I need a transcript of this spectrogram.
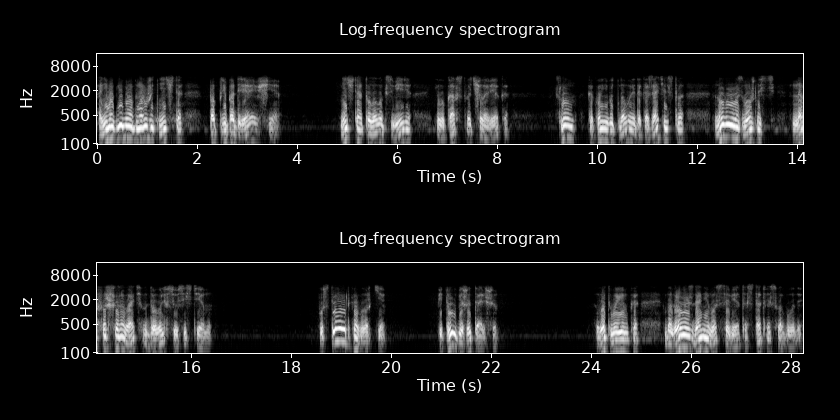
они могли бы обнаружить нечто поприбодряющее, нечто от уловок зверя и лукавства человека, словом, какое-нибудь новое доказательство, новую возможность нафаршировать вдоволь всю систему. Пустые отговорки. Петух бежит дальше. Вот выемка, багровое здание Моссовета, статуя свободы.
